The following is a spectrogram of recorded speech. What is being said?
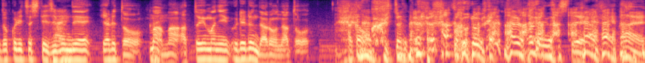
独立して自分でやると、まあまああっという間に売れるんだろうなと高をくくったところが ありまして、は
